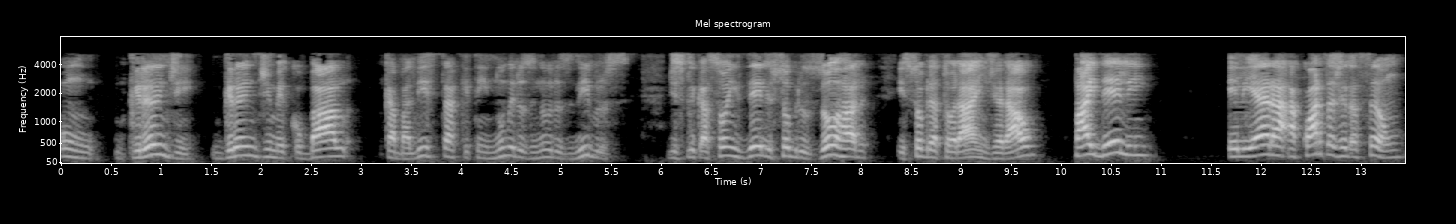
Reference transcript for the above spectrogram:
um grande, grande Mekubal, cabalista, que tem inúmeros e inúmeros livros de explicações dele sobre o Zohar e sobre a Torá em geral. Pai dele, ele era a quarta geração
